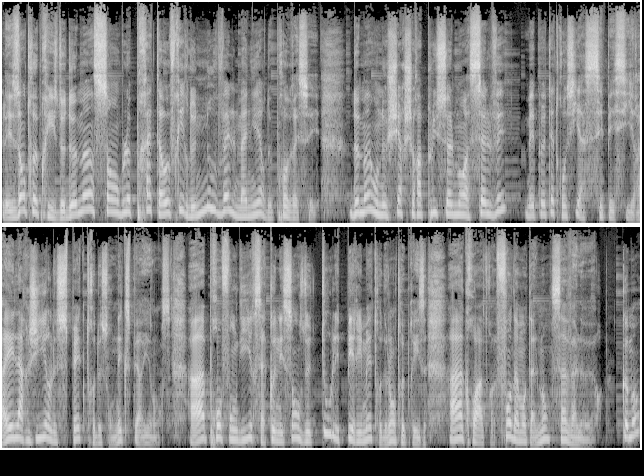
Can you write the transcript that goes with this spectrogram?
Les entreprises de demain semblent prêtes à offrir de nouvelles manières de progresser. Demain, on ne cherchera plus seulement à s'élever, mais peut-être aussi à s'épaissir, à élargir le spectre de son expérience, à approfondir sa connaissance de tous les périmètres de l'entreprise, à accroître fondamentalement sa valeur. Comment?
